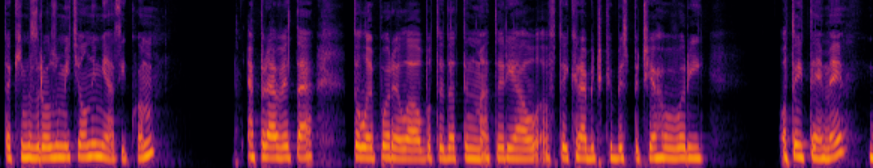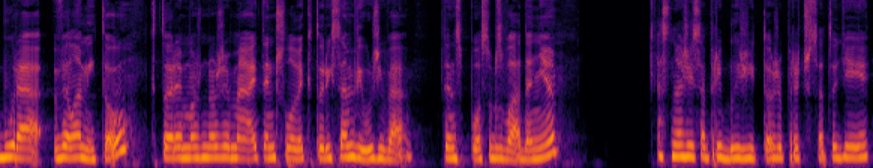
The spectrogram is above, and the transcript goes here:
takým zrozumiteľným jazykom. A práve tá, to leporela, alebo teda ten materiál v tej krabičke bezpečia hovorí o tej téme, búra veľa mitov, ktoré možno, že má aj ten človek, ktorý sám využíva ten spôsob zvládania a snaží sa približiť to, že prečo sa to deje,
